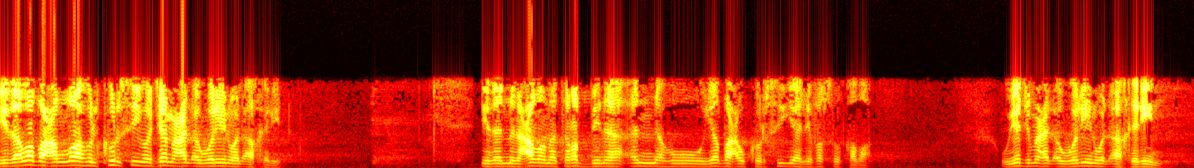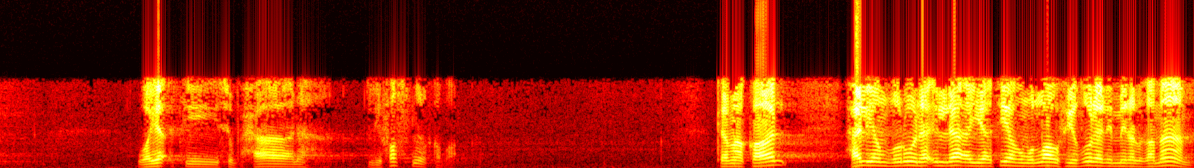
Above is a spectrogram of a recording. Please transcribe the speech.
إذا وضع الله الكرسي وجمع الأولين والآخرين. إذا من عظمة ربنا أنه يضع كرسيه لفصل القضاء ويجمع الأولين والآخرين ويأتي سبحانه لفصل القضاء. كما قال هل ينظرون إلا أن يأتيهم الله في ظلل من الغمام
